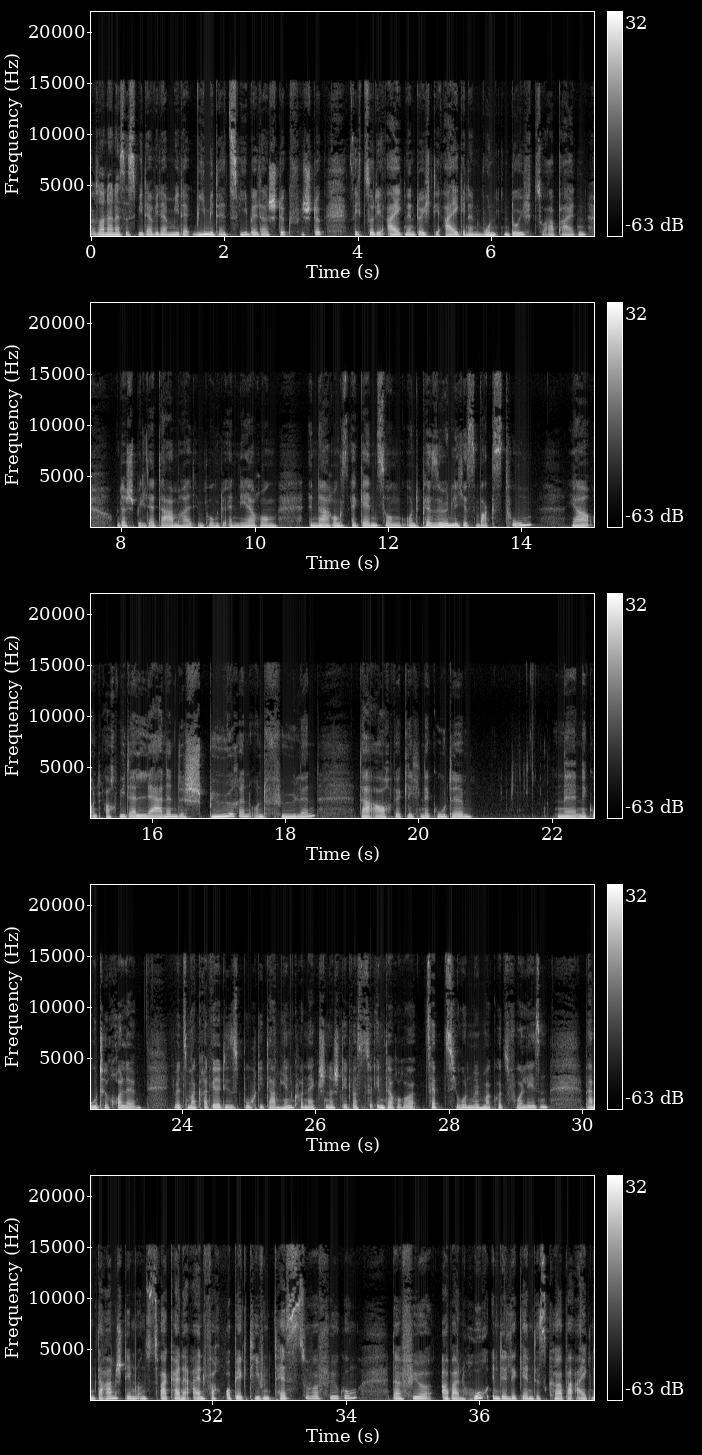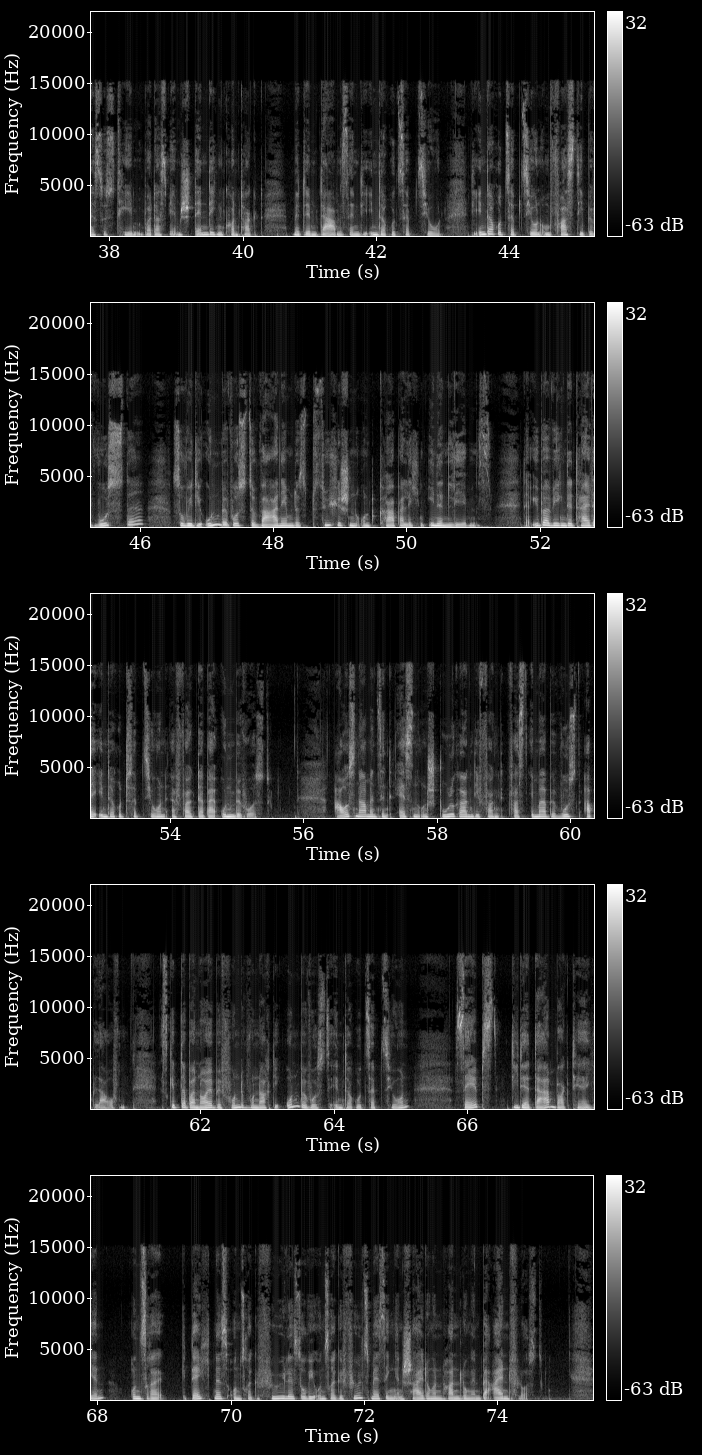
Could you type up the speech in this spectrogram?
sondern es ist wieder wieder wie mit der Zwiebel da Stück für Stück sich zu die eigenen durch die eigenen Wunden durchzuarbeiten und da spielt der Darm halt im Punkt Ernährung, Nahrungsergänzung und persönliches Wachstum ja, und auch wieder lernendes Spüren und Fühlen, da auch wirklich eine gute, eine, eine gute Rolle. Ich habe jetzt mal gerade wieder dieses Buch, die Darm-Hirn-Connection, da steht was zur Interozeption, will ich mal kurz vorlesen. Beim Darm stehen uns zwar keine einfach objektiven Tests zur Verfügung, dafür aber ein hochintelligentes körpereigenes System, über das wir im ständigen Kontakt mit dem Darm sind, die Interozeption. Die Interozeption umfasst die bewusste sowie die unbewusste Wahrnehmung des psychischen und körperlichen Innenlebens. Der überwiegende Teil der Interozeption erfolgt dabei unbewusst. Ausnahmen sind Essen und Stuhlgang, die fast immer bewusst ablaufen. Es gibt aber neue Befunde, wonach die unbewusste Interozeption, selbst die der Darmbakterien, unserer Gedächtnis, unsere Gefühle sowie unsere gefühlsmäßigen Entscheidungen und Handlungen beeinflusst.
